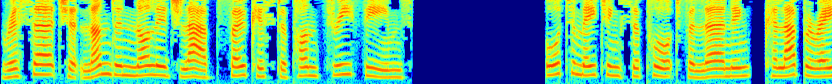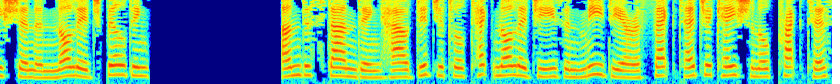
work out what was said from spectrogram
Research at London Knowledge Lab focused upon three themes automating support for learning, collaboration and knowledge building understanding how digital technologies and media affect educational practice,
